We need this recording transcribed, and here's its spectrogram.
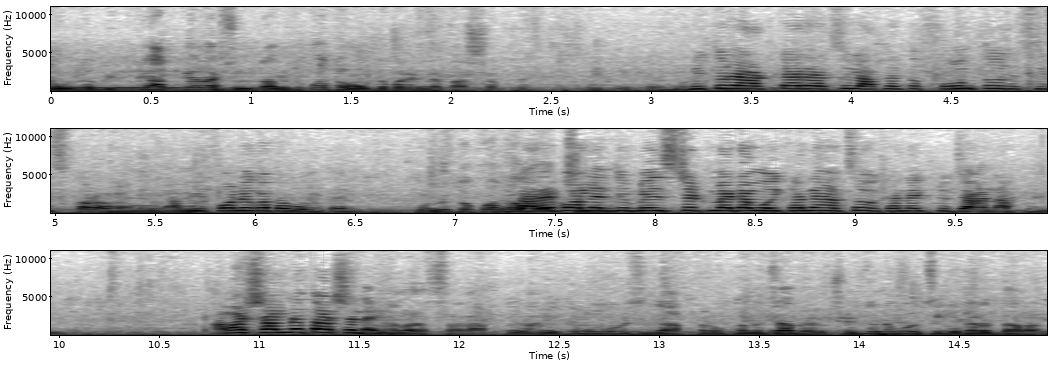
আমি তো ভিতরে আটকে রাখছেন তো আমি তো কথা বলতে পারি না তার সাথে। ভিতরে আটকায় রাখছিল আপনার তো ফোন তো সিজ করা হয়নি। আপনি ফোনে কথা বলতেন। মনে তো কথা তারে বলেন যে ম্যাজিস্ট্রেট ম্যাডাম ওইখানে আছে ওইখানে একটু যান আপনি। আমার সামনে তো আসে নাই। না স্যার আপনি আমি তো মনে করছি যে আপনার ওখানে যাবেন সেই জন্য বলছি যে এখানে দাঁড়ান।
